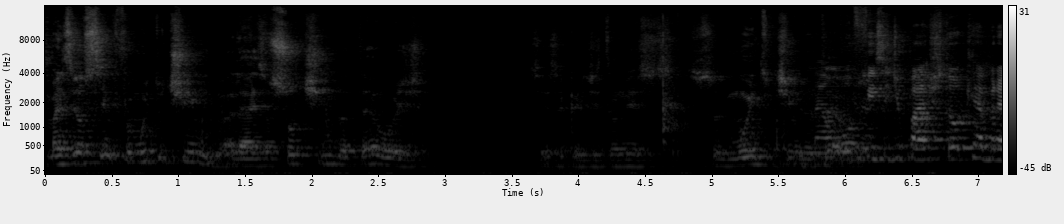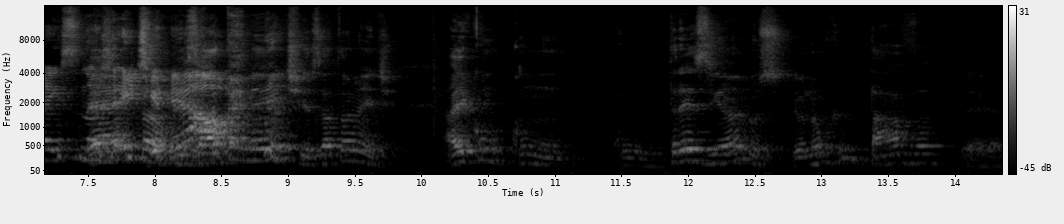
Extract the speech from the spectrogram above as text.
Mas eu sempre fui muito tímido. Aliás, eu sou tímido até hoje. Vocês acreditam nisso? Sou muito tímido Não, o ofício de pastor quebra isso na É, gente então, real. Exatamente, exatamente. Aí com, com, com 13 anos eu não cantava. é,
